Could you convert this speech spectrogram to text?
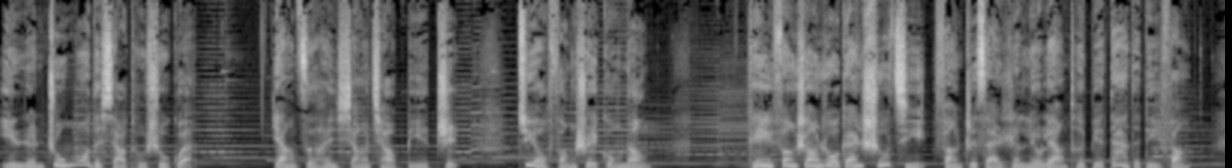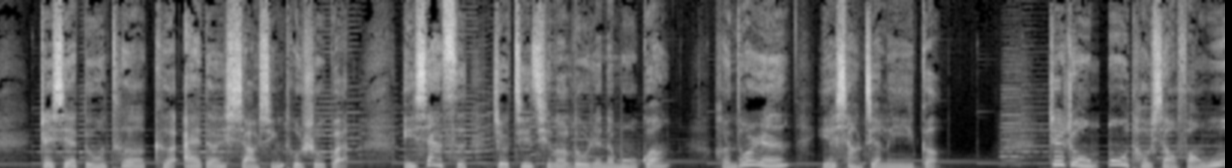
引人注目的小图书馆，样子很小巧别致，具有防水功能，可以放上若干书籍，放置在人流量特别大的地方。这些独特可爱的小型图书馆，一下子就激起了路人的目光，很多人也想建立一个。这种木头小房屋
